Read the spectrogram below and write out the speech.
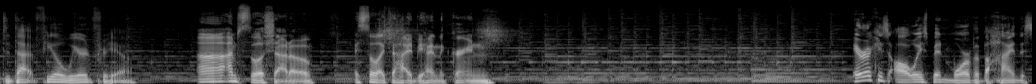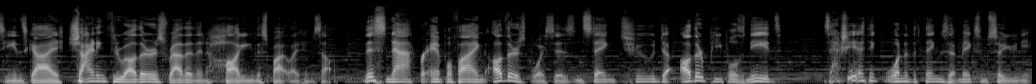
Did that feel weird for you? Uh, I'm still a shadow. I still like to hide behind the curtain. Eric has always been more of a behind the scenes guy, shining through others rather than hogging the spotlight himself. This knack for amplifying others' voices and staying tuned to other people's needs is actually, I think, one of the things that makes him so unique.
